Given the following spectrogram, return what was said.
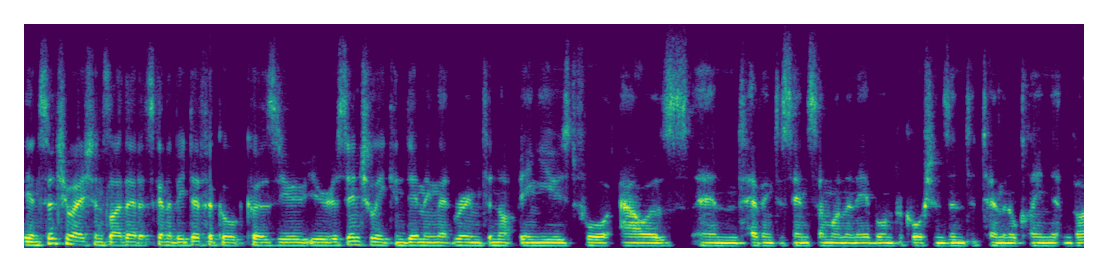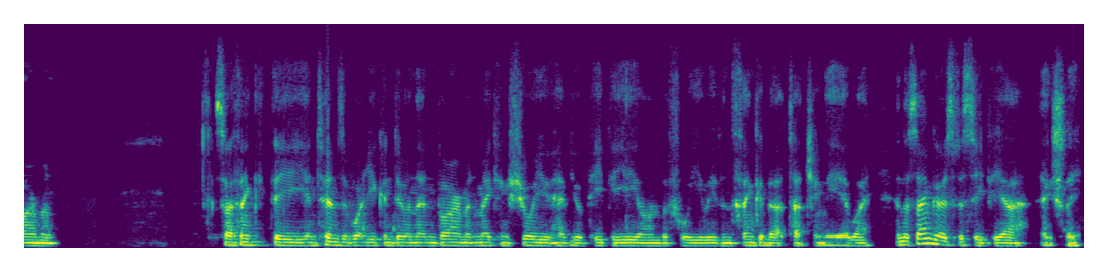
In situations like that, it's going to be difficult because you, you're essentially condemning that room to not being used for hours and having to send someone on airborne precautions into terminal clean that environment. So I think the in terms of what you can do in that environment, making sure you have your PPE on before you even think about touching the airway. And the same goes for CPR. Actually,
